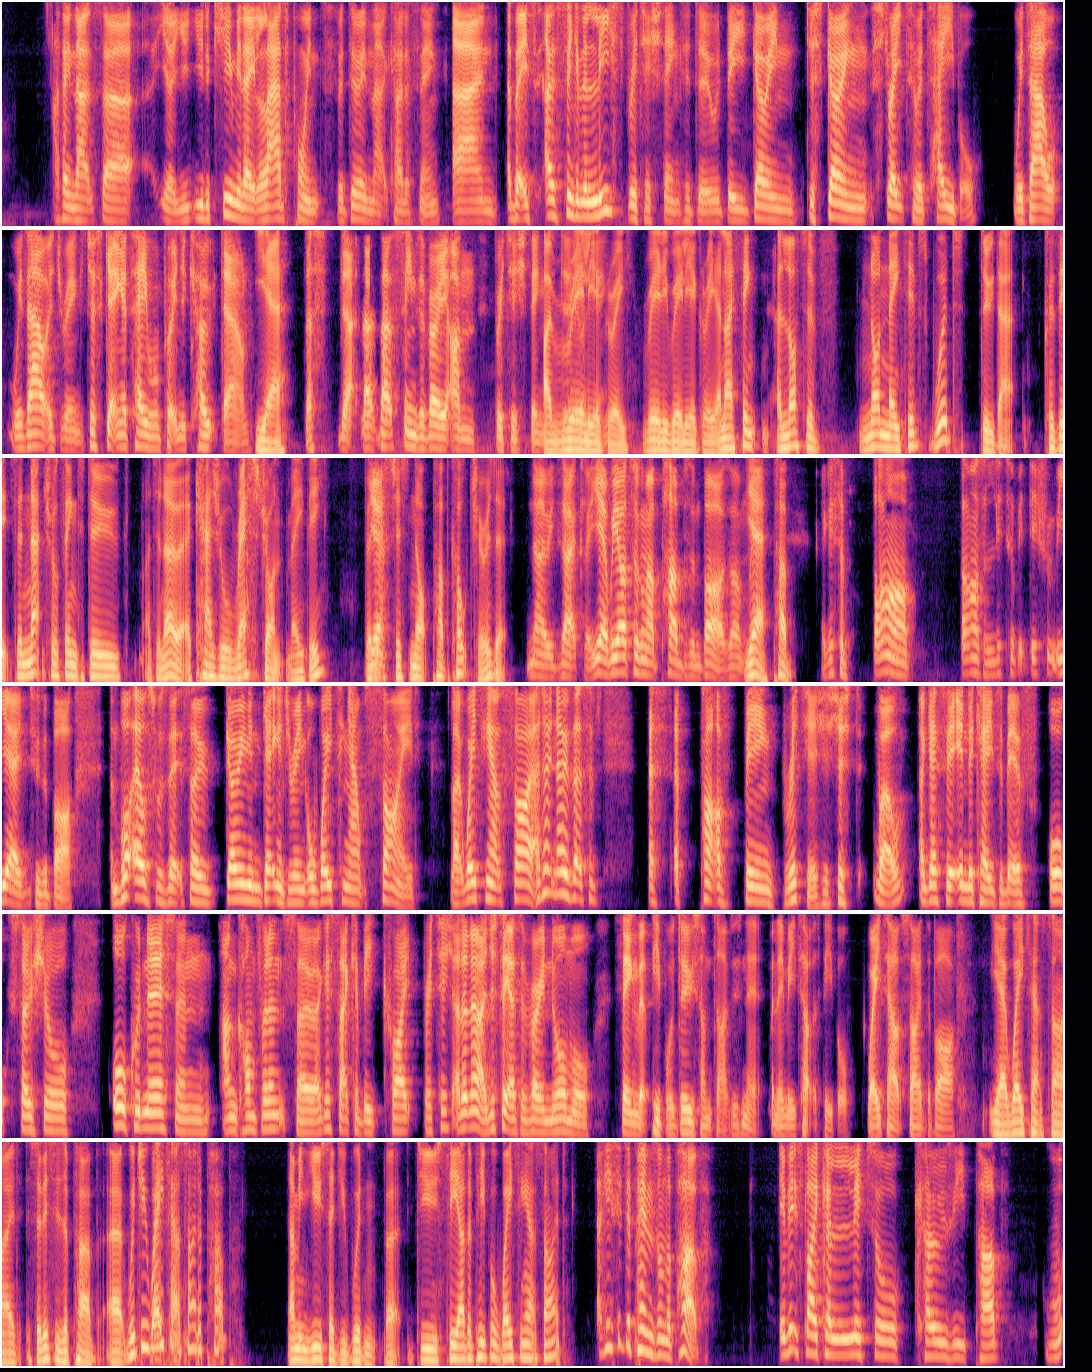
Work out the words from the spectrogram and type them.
I think that's uh you know you, you'd accumulate lad points for doing that kind of thing and but it's i was thinking the least british thing to do would be going just going straight to a table without without a drink just getting a table and putting your coat down Yeah, that's that that, that seems a very un-british thing to I do, really think. agree. Really, really agree. And I think a lot of non natives would do that because it's a natural thing to do. I don't know, at a casual restaurant, maybe, but Yeah. it's just not pub culture, is it? no exactly yeah we are talking about pubs and bars aren't we Yeah, pub. I guess a bar bar's a little bit different, but yeah, to the bar. And what else was it? So going and getting a drink or waiting outside, like waiting outside. I don't know if that's a part of being British. It's just well, I guess it indicates a bit of social awkwardness and unconfidence. So I guess that could be quite British. I don't know. I just think that's a very normal thing that people do sometimes, isn't it? When they meet up with people, wait outside the bar. Yeah, wait outside. So this is a pub. Uh, would you wait outside a pub? I mean, you said you wouldn't, but do you see other people waiting outside? I guess it depends on the pub. If it's like a little cozy pub,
